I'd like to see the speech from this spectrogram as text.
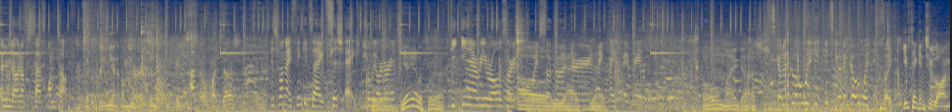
a lot of stuff on top. The premium American base. Oh my gosh. This one, I think it's like fish egg. Should we order it? Yeah, yeah, let's order that. The inari rolls are oh, always so Oh, good. yes, They're yes. like my favorite. Oh my gosh. It's gonna go away. It's gonna go away. Like, you've taken too long.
